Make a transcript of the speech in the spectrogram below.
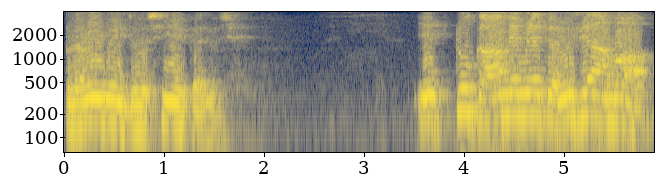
પ્રવીણભાઈ જોશીએ કર્યું છે. એટલું કામ એમણે કર્યું છે આમાં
